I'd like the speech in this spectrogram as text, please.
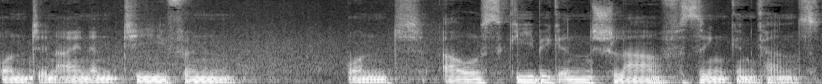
und in einen tiefen und ausgiebigen Schlaf sinken kannst.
